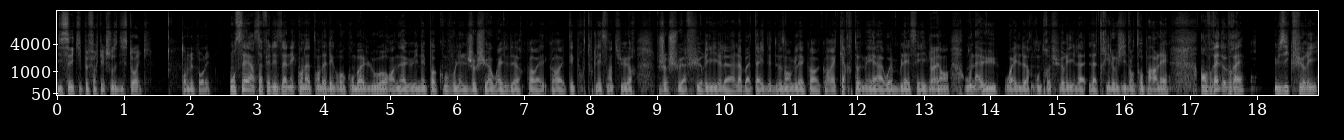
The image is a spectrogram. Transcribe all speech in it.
il sait qu'il peut faire quelque chose d'historique. Tant mieux pour lui. On sait, hein, ça fait des années qu'on attendait des gros combats lourds. On a eu une époque où on voulait le Joshua Wilder qui aurait, été pour toutes les ceintures. Joshua Fury, la, la bataille des deux Anglais qui aurait, cartonné à Wembley, c'est évident. On a eu Wilder contre Fury, la, la trilogie dont on parlait. En vrai de vrai, Usyk Fury,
